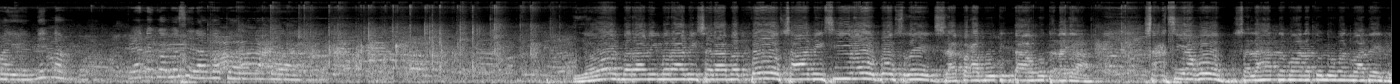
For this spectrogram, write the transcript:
ngayon. Yun lang po. Kaya nagpapasalamat po ako ng marami. Yon, maraming maraming salamat po sa aming CEO, Boss Renz. Napakabuting tao mo talaga. Saksi ako sa lahat ng mga natulungan natin.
